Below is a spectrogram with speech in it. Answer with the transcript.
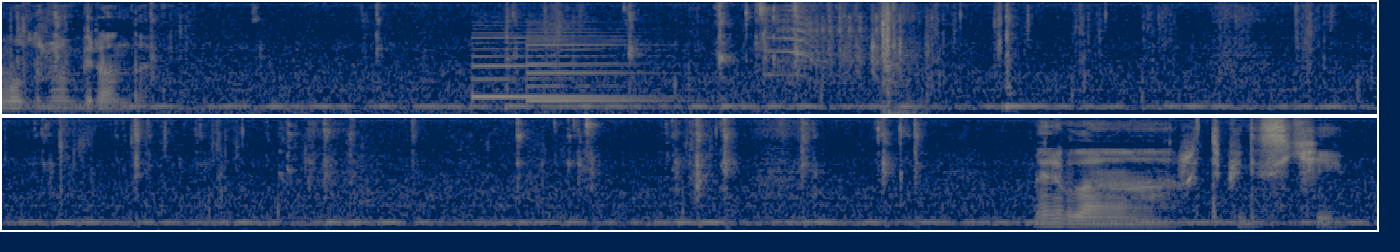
oldu lan bir anda? Merhabalar, tipini sikeyim.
